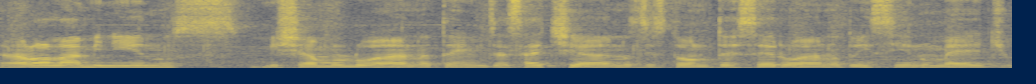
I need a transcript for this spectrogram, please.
Então, olá meninos, me chamo Luana, tenho 17 anos e estou no terceiro ano do ensino médio.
